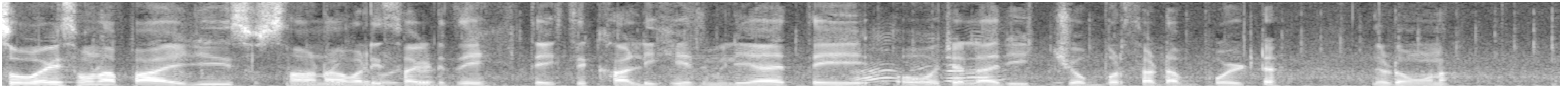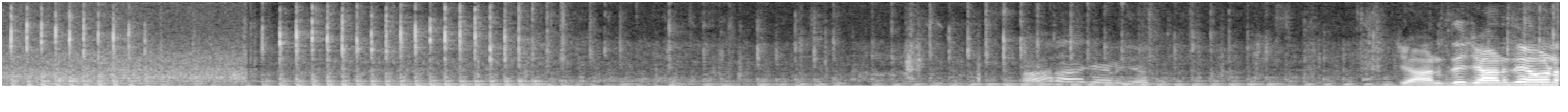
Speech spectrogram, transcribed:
ਸੋ ਗਾਇਸ ਹੁਣ ਆਪਾਂ ਆਏ ਜੀ ਸੁਸਾਨਾ ਵਾਲੀ ਸਾਈਡ ਤੇ ਤੇ ਇੱਥੇ ਖਾਲੀ ਖੇਤ ਮਿਲਿਆ ਹੈ ਤੇ ਉਹ ਚੱਲਾ ਜੀ ਚੋਬਰ ਸਾਡਾ ਬੁਲਟ ਦੜਾਉਣ ਜਾਣਦੇ ਜਾਣਦੇ ਹੁਣ।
